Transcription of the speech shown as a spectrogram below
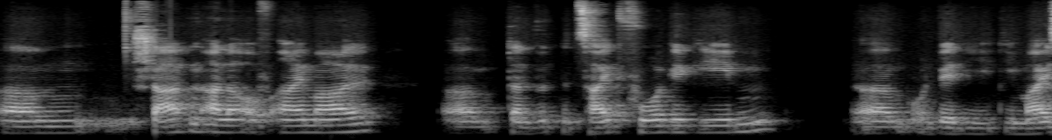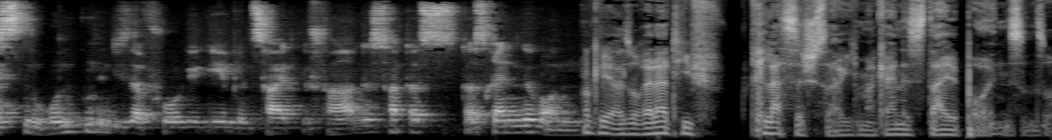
Ähm, starten alle auf einmal. Ähm, dann wird eine Zeit vorgegeben. Ähm, und wer die, die meisten Runden in dieser vorgegebenen Zeit gefahren ist, hat das, das Rennen gewonnen. Okay, also relativ klassisch, sage ich mal, keine Style Points und so.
